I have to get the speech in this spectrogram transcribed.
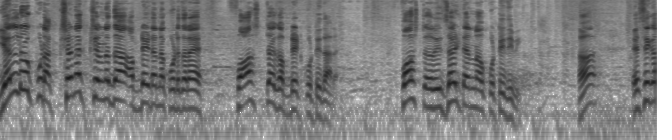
ಎಲ್ಲರೂ ಕೂಡ ಕ್ಷಣ ಕ್ಷಣದ ಅಪ್ಡೇಟ್ ಅನ್ನು ಕೊಟ್ಟಿದ್ದಾರೆ, ಫಾಸ್ಟಾಗಿ ಅಪ್ಡೇಟ್ ಕೊಟ್ಟಿದ್ದಾರೆ. ಫಾಸ್ಟ್ ರಿಸಲ್ಟ್ ಅನ್ನು ನಾವು ಕೊಟ್ಟಿದ್ದೀವಿ. ಹಾಂ ಎಸೀಗ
